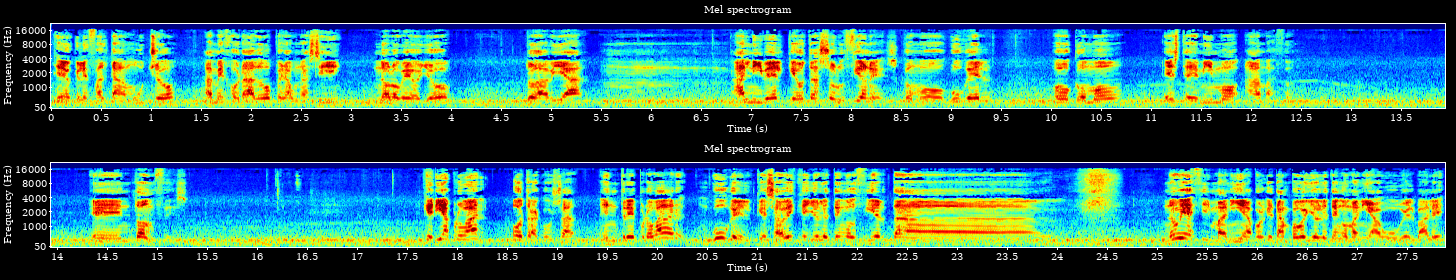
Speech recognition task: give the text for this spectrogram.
Creo que le falta mucho, ha mejorado, pero aún así no lo veo yo todavía mmm, al nivel que otras soluciones como Google o como este mismo Amazon. Entonces, quería probar otra cosa. Entre probar Google, que sabéis que yo le tengo cierta... No voy a decir manía, porque tampoco yo le tengo manía a Google, ¿vale?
